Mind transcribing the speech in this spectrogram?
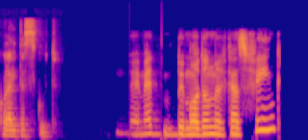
כל ההתעסקות. באמת במועדון מרכז פינק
